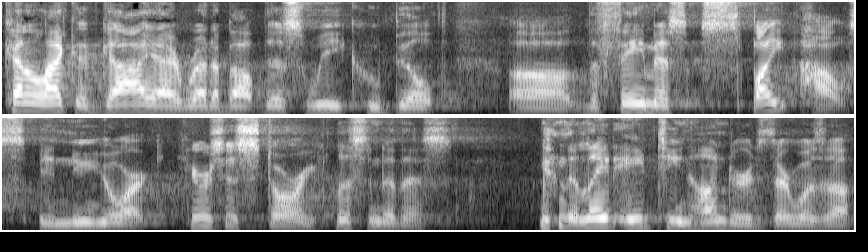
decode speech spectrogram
Kind of like a guy I read about this week who built uh, the famous Spite House in New York. Here's his story. Listen to this. In the late 1800s, there was a,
